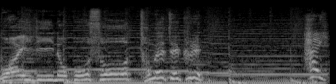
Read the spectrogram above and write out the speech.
ク。ワイリーの暴走を止めてくれ。はい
